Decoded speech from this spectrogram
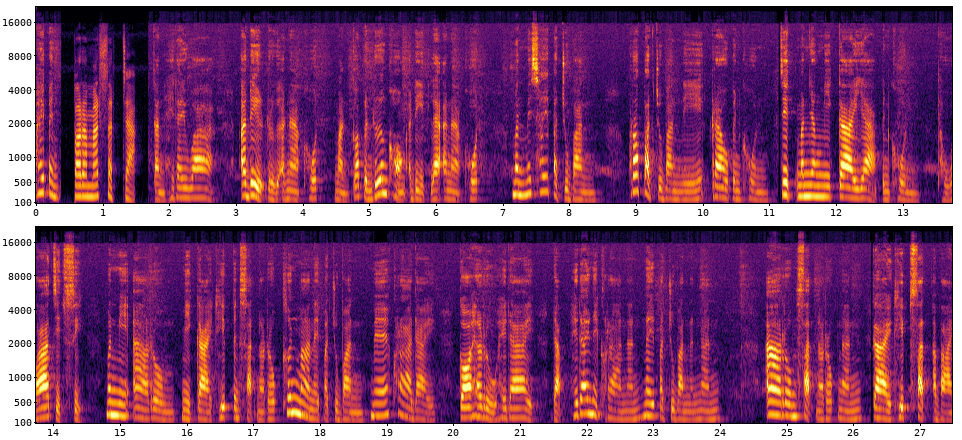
ให้เป็นปรมัตถสัจจะกันให้ได้ว่า อดีตหรืออนาคตมันก็เป็นเรื่องของอดีตและอนาคต มันไม่ใช่ปัจจุบัน เพราะปัจจุบันนี้เราเป็นคน จิตมันยังมีกายหยาบเป็นคนทว่าจิตสิ มันมีอารมณ์ มีกายทิพย์เป็นสัตว์นรกขึ้นมาในปัจจุบัน แม้คราใด ก็ให้รู้ให้ได้ ดับให้ได้ในครานั้นในปัจจุบันนั้นๆ อารมณ์สัตว์นรกนั้น กายทิพย์สัตว์อบาย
